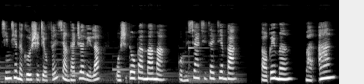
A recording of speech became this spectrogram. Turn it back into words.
今天的故事就分享到这里了。我是豆瓣妈妈，我们下期再见吧，宝贝们，晚安。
